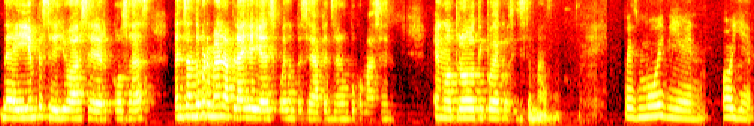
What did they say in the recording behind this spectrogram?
de ahí empecé yo a hacer cosas pensando primero en la playa y ya después empecé a pensar un poco más en, en otro tipo de ecosistemas. Pues muy bien. Oye,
